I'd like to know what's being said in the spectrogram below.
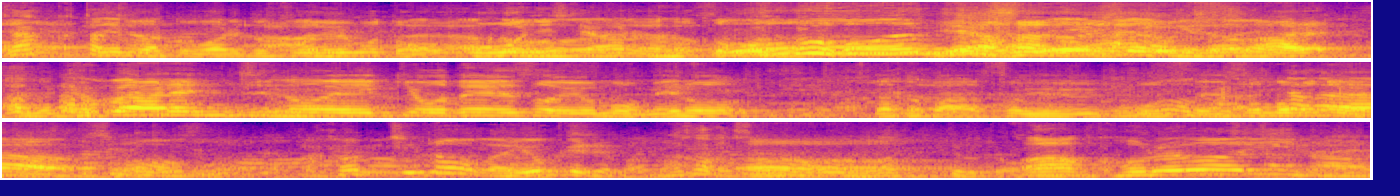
ジャックたちだと割とそういうことを往々にしてあるの？おおいやあれあの曲アレンジの影響でそういうもうメロだとかそういう構成そのものが変わってしまうそっちの方が良ければまさかそんなことになってるとはあこれはいいな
